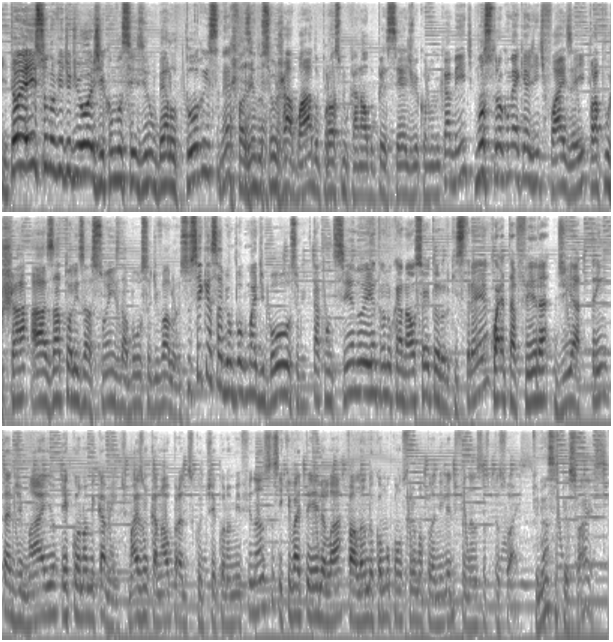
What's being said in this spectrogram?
Então é isso no vídeo de hoje. Como vocês viram, Belo Torres, né, fazendo o seu jabá do próximo canal do PCED Economicamente, mostrou como é que a gente faz aí para puxar as atualizações da Bolsa de Valores. Se você quer saber um pouco mais de bolsa, o que está acontecendo, entra no canal Certo Haroldo, que estreia. Quarta-feira, dia 30 de maio, Economicamente. Mais um canal para discutir economia e finanças e que vai ter ele lá falando como construir uma planilha de finanças pessoais. Finanças pessoais?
